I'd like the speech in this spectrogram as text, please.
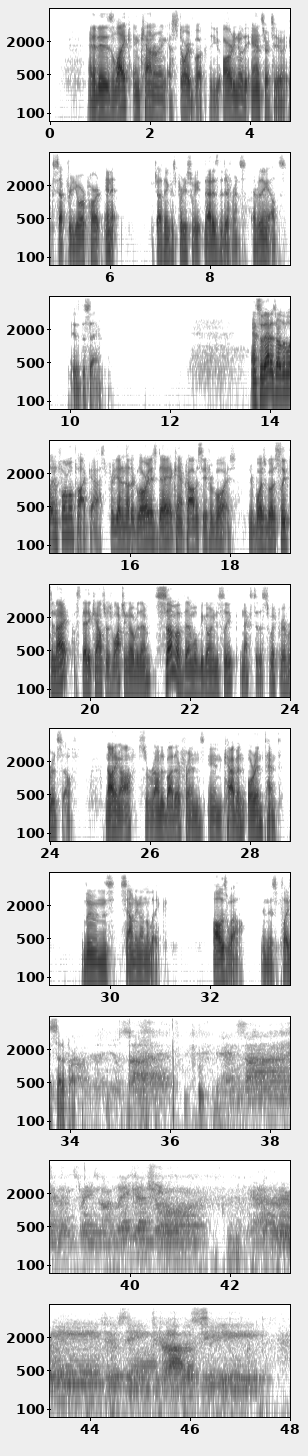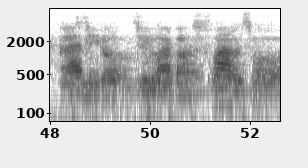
And it is like encountering a storybook that you already know the answer to, except for your part in it, which I think is pretty sweet. That is the difference. Everything else is the same. And so that is our little informal podcast for yet another glorious day at Camp Cobbossee for boys. Your boys will go to sleep tonight steady counselors watching over them. Some of them will be going to sleep next to the Swift River itself, nodding off, surrounded by their friends, in cabin or in tent, loons sounding on the lake. All is well in this place set apart. as we go to our once more.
